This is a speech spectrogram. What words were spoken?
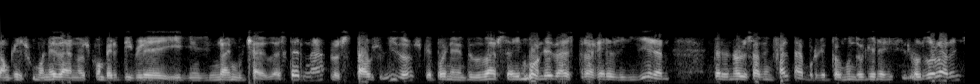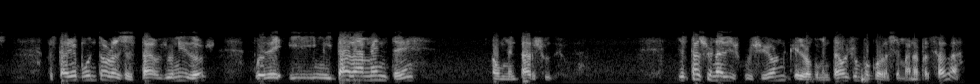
Aunque su moneda no es convertible y no hay mucha deuda externa. Los Estados Unidos, que pueden endeudarse en monedas extranjeras si quieran, pero no les hacen falta porque todo el mundo quiere decir los dólares. ¿Hasta qué punto los Estados Unidos puede ilimitadamente aumentar su deuda? Y esta es una discusión que lo comentamos un poco la semana pasada.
